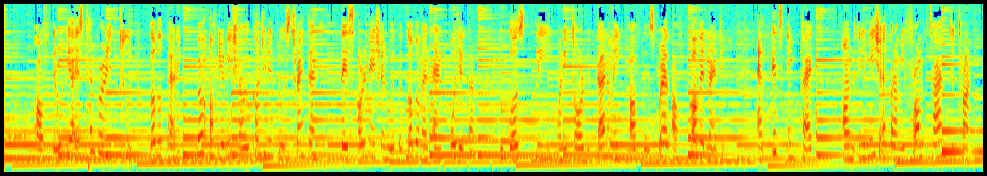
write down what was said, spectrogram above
of the rupiah is temporary due to global panic. Bank of Indonesia will continue to strengthen this coordination with the government and OJK to closely monitor the dynamic of the spread of COVID-19 and its impact on the Indonesia economy from time to time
